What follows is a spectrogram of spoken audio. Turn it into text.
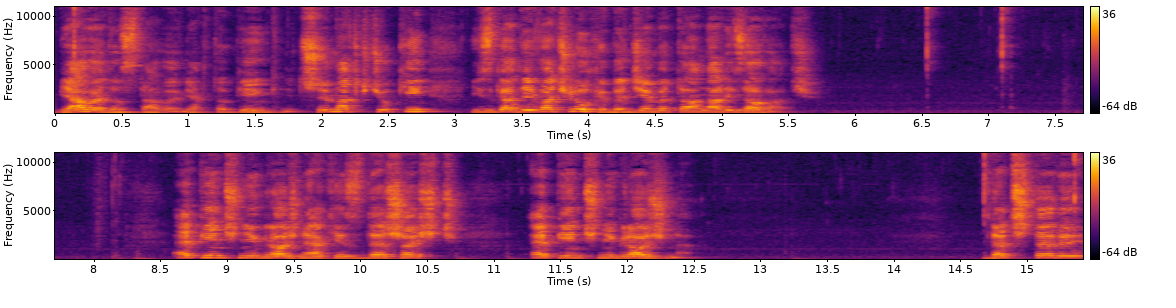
Białe dostałem, jak to pięknie. Trzymać kciuki i zgadywać ruchy. Będziemy to analizować. E5 niegroźne, jak jest D6. E5 niegroźne. D4,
